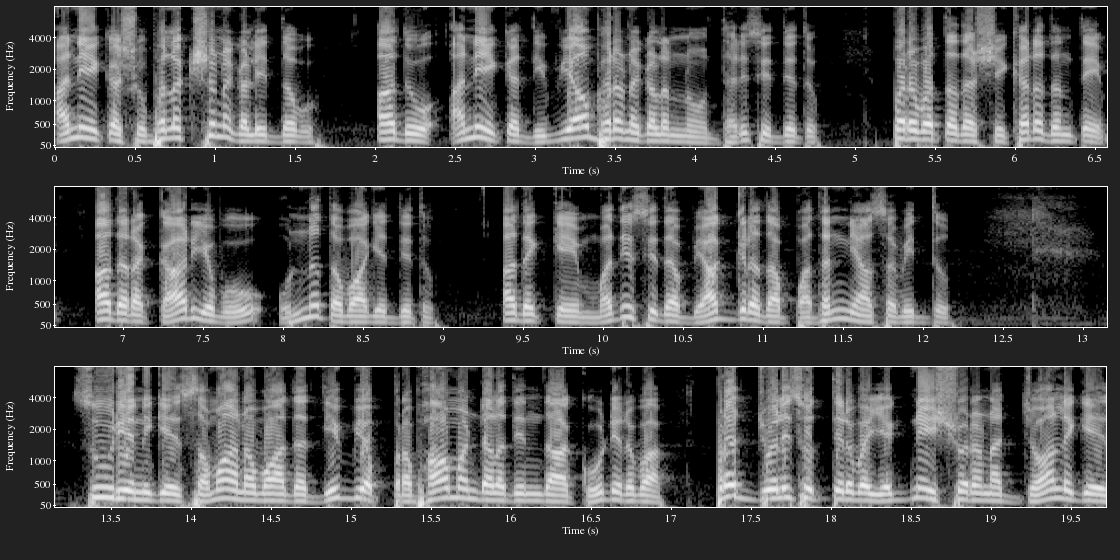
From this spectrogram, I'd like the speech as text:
ಅನೇಕ ಶುಭಲಕ್ಷಣಗಳಿದ್ದವು. ಅದು ಅನೇಕ ದಿವ್ಯಾಭರಣಗಳನ್ನು ಧರಿಸಿದ್ದಿತು. ಪರ್ವತದ ಶಿಖರದಂತೆ ಅದರ ಕಾರ್ಯವು ಉನ್ನತವಾಗಿದ್ದಿತು. ಅದಕ್ಕೆ ಮದಿಸಿದ ವ್ಯಾಘ್ರದ ಪದನ್ಯಾಸವಿದ್ದು ಸೂರ್ಯನಿಗೆ ಸಮಾನವಾದ ದಿವ್ಯ ಪ್ರಭಾಮಂಡಲದಿಂದ ಕೂಡಿರುವ, ಪ್ರಜ್ವಲಿಸುತ್ತಿರುವ ಯಜ್ಞೇಶ್ವರನ ಜ್ವಾಲೆಗೆ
